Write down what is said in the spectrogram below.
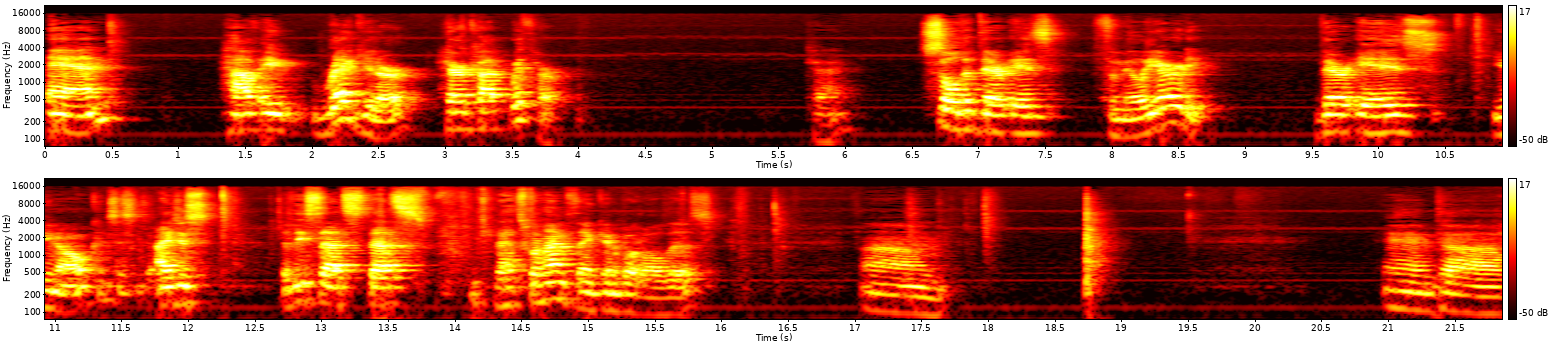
and have a regular haircut with her. Okay? So that there is familiarity. There is, you know, consistency. I just, at least that's, that's, that's what I'm thinking about all this. Um, and, uh,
